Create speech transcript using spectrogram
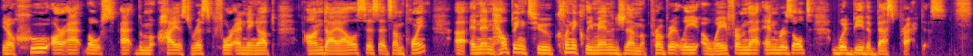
you know who are at most at the highest risk for ending up on dialysis at some point, uh, and then helping to clinically manage them appropriately away from that end result would be the best practice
